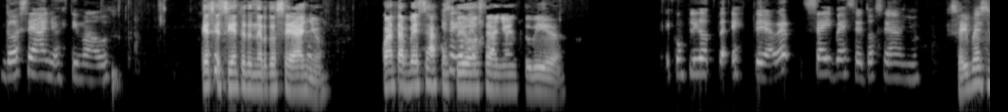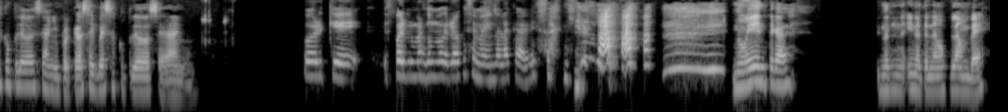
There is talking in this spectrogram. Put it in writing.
12 años, estimados. ¿Qué se siente tener 12 años? ¿Cuántas veces has sé cumplido me- 12 años en tu vida? He cumplido, este, a ver, 6 veces 12 años. Seis veces has cumplido 12 años. ¿Por qué seis veces has cumplido 12 años? Porque fue el primer número que se me vino a la cabeza. No entra. Y no, y no tenemos plan B.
